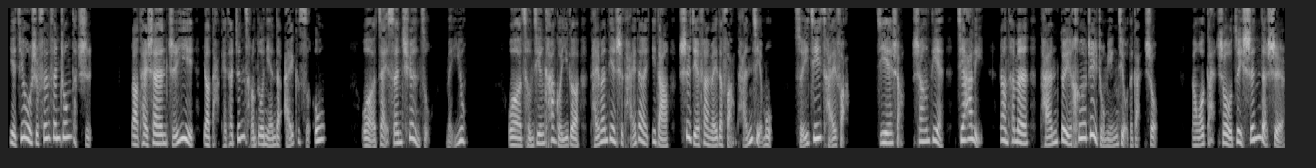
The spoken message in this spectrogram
也就是分分钟的事。老泰山执意要打开他珍藏多年的 XO，我再三劝阻，没用。我曾经看过一个台湾电视台的一档世界范围的访谈节目，随机采访街上、商店、家里。让他们谈对喝这种名酒的感受。让我感受最深的是，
